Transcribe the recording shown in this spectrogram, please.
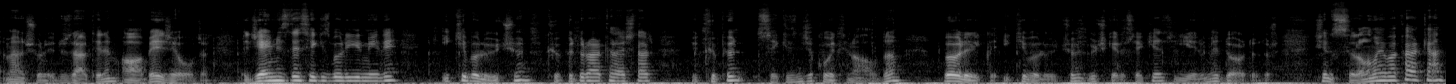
Hemen şurayı düzeltelim. A, B, C olacak. E, C'miz de 8 bölü 27. 2 bölü 3'ün küpüdür arkadaşlar. E, küpün 8. kuvvetini aldım. Böylelikle 2 bölü 3'ün 3 kere 8 24'üdür. Şimdi sıralamaya bakarken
